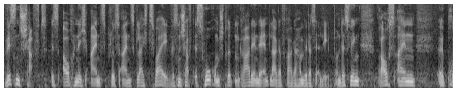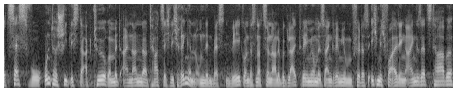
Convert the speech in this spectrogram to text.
Wissenschaft ist auch nicht eins plus eins gleich zwei. Wissenschaft ist hoch umstritten. Gerade in der Endlagerfrage haben wir das erlebt. Und deswegen braucht es einen äh, Prozess, wo unterschiedlichste Akteure miteinander tatsächlich ringen um den besten Weg. Und das nationale Begleitgremium ist ein Gremium, für das ich mich vor allen Dingen eingesetzt habe.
